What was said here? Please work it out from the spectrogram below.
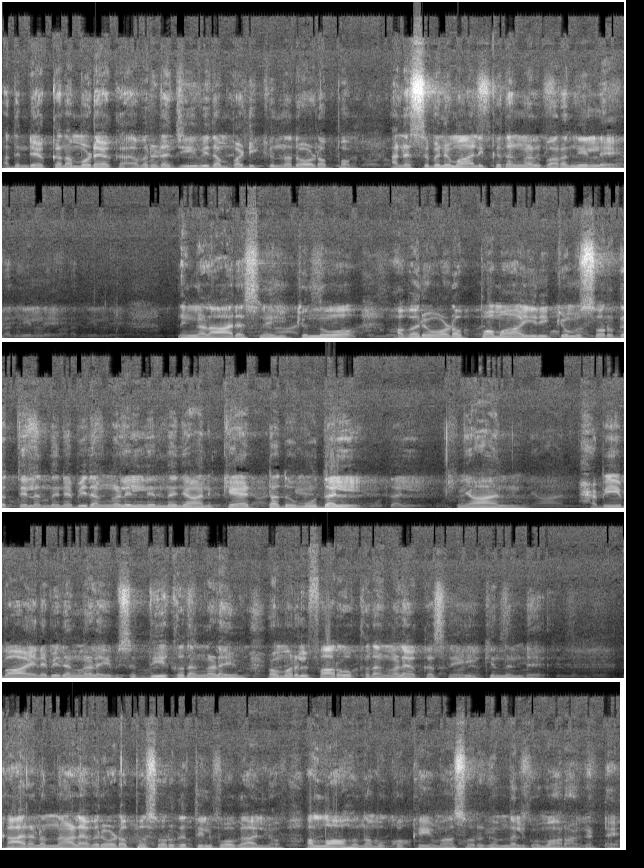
അതിന്റെയൊക്കെ നമ്മുടെയൊക്കെ അവരുടെ ജീവിതം പഠിക്കുന്നതോടൊപ്പം അനസുബിന് മാലിക് തങ്ങൾ പറഞ്ഞില്ലേ? നിങ്ങൾ ആരെ സ്നേഹിക്കുന്നുവോ? അവരോടൊപ്പമായിരിക്കും സ്വർഗത്തിൽ എന്ന് നബിതങ്ങളിൽ നിന്ന് ഞാൻ കേട്ടത് മുതൽ ഞാൻ ഹബീബായ നബിതങ്ങളെയും സിദ്ദീഖ് തങ്ങളെയും ഫാറൂഖ് തങ്ങളെയൊക്കെ സ്നേഹിക്കുന്നുണ്ട്. കാരണം നാളെ അവരോടൊപ്പം സ്വർഗത്തിൽ പോകാമല്ലോ. അള്ളാഹു നമുക്കൊക്കെയും ആ സ്വർഗം നൽകുമാറാകട്ടെ.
